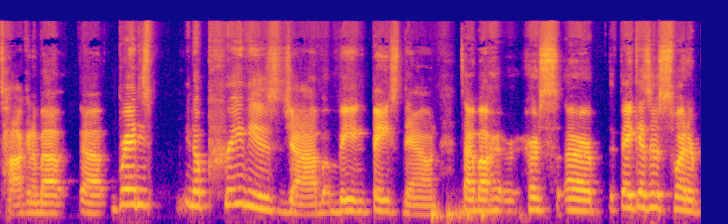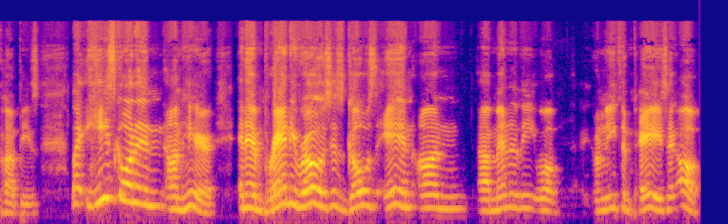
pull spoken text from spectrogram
talking about uh, Brandi's you know previous job being face down, talking about her her uh, fake as her sweater puppies. Like he's going in on here, and then Brandi Rhodes just goes in on uh, Men of the well on Ethan Page, like, oh,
